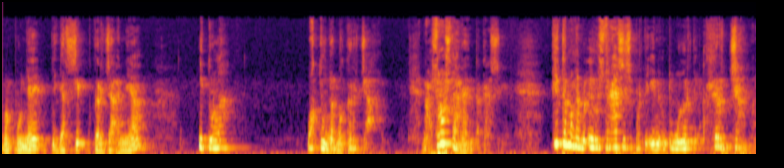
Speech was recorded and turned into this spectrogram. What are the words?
mempunyai tiga sip pekerjaannya, itulah waktunya bekerja. Nah, saudara yang terkasih, kita mengambil ilustrasi seperti ini untuk mengerti akhir zaman.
